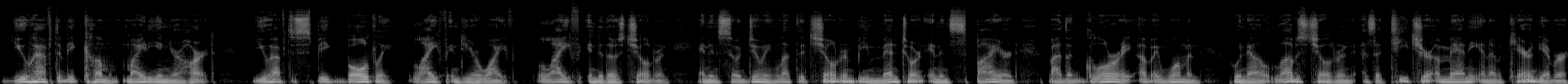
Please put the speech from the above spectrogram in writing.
You have to become mighty in your heart. You have to speak boldly life into your wife, life into those children. And in so doing, let the children be mentored and inspired by the glory of a woman who now loves children as a teacher, a manny, and a caregiver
